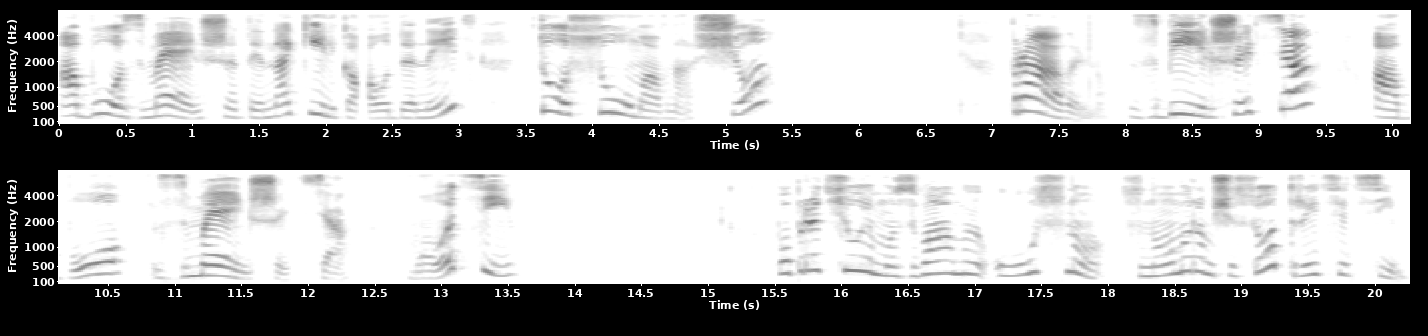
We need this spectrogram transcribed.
або зменшити на кілька одиниць, то сума в нас що? Правильно, збільшиться або зменшиться. Молодці! Попрацюємо з вами усно з номером 637.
